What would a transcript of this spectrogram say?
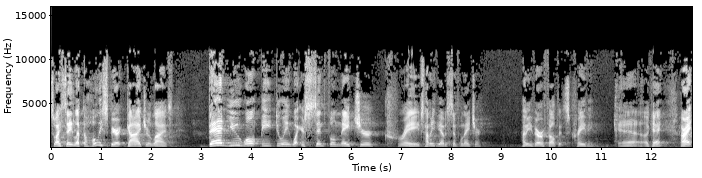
So I say, let the Holy Spirit guide your lives. Then you won't be doing what your sinful nature craves. How many of you have a sinful nature? How many of you have ever felt it's craving? Yeah, okay. All right.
